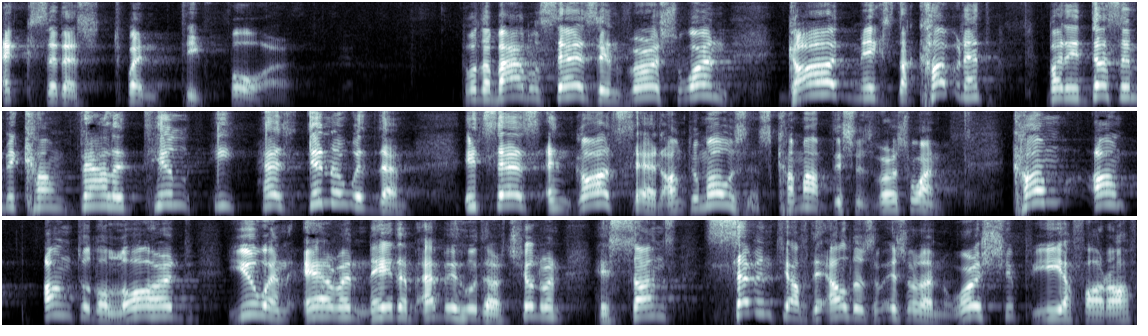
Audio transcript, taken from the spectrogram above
Exodus 24. For the Bible says in verse 1 God makes the covenant but it doesn't become valid till he has dinner with them. It says, And God said unto Moses, Come up, this is verse 1. Come up unto the Lord, you and Aaron, Nadab, Abihu, their children, his sons, 70 of the elders of Israel, and worship ye afar off.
